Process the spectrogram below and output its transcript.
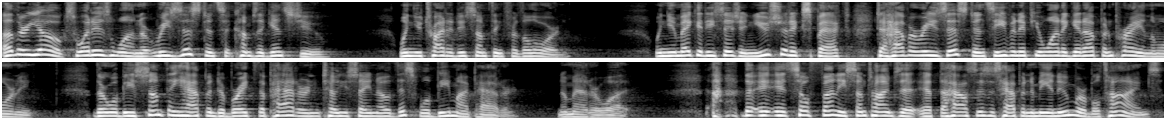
other yokes, what is one? A resistance that comes against you when you try to do something for the Lord. When you make a decision, you should expect to have a resistance even if you want to get up and pray in the morning. There will be something happen to break the pattern until you say, No, this will be my pattern, no matter what. It's so funny sometimes at the house, this has happened to me innumerable times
